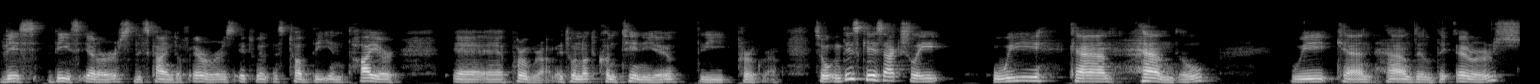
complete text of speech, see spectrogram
this these errors, this kind of errors, it will stop the entire uh, program. It will not continue the program. So in this case, actually, we can handle we can handle the errors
